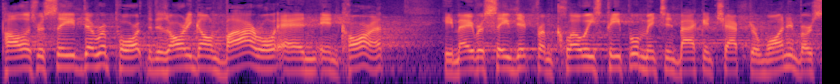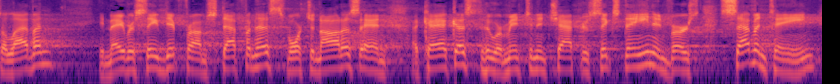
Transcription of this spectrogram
Paul has received a report that has already gone viral and in Corinth. He may have received it from Chloe's people, mentioned back in chapter 1 and verse 11. He may have received it from Stephanas, Fortunatus, and Achaicus, who were mentioned in chapter 16 and verse 17.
